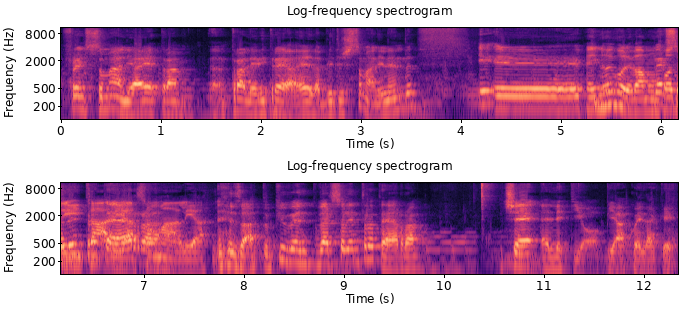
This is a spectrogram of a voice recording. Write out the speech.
French Somalia è tra, eh, tra l'Eritrea e la British Somaliland. E, e, e noi volevamo un po' di Italia Somalia. Esatto, più ven- verso l'entroterra c'è l'Etiopia, quella che...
